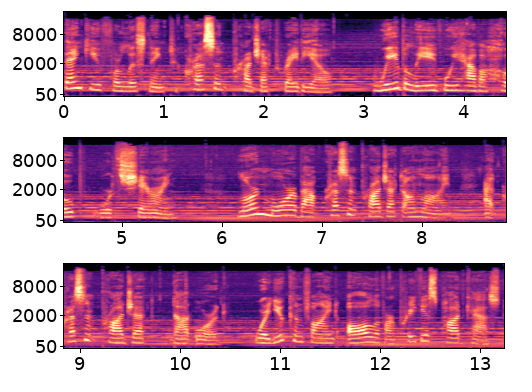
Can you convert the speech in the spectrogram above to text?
Thank you for listening to Crescent Project Radio. We believe we have a hope worth sharing. Learn more about Crescent Project online at crescentproject.org, where you can find all of our previous podcasts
